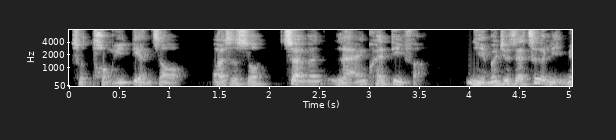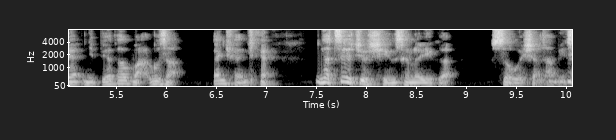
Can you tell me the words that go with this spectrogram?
说统一店招，而是说专门拦一块地方，你们就在这个里面，你别到马路上，安全点。那这就形成了一个。所谓小商品市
